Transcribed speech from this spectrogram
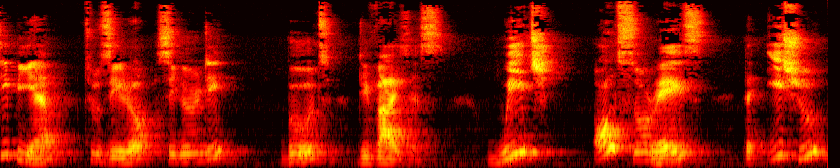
TPM 20 security boot devices which also raise the issue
